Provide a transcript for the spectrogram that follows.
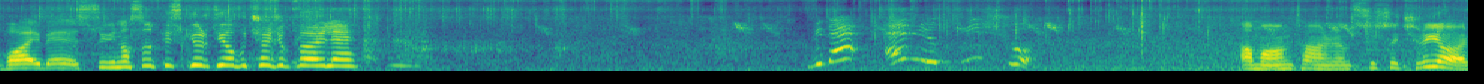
Vay be suyu nasıl püskürtüyor bu çocuk böyle. Bir de en yüksek şu. Aman tanrım su sıçrıyor.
